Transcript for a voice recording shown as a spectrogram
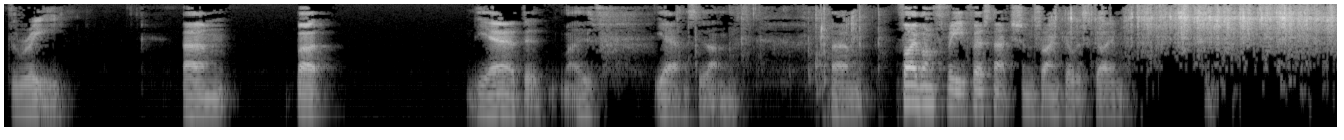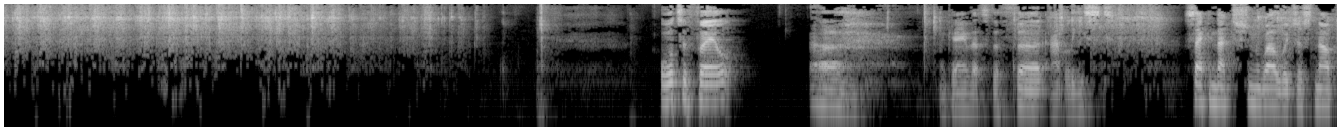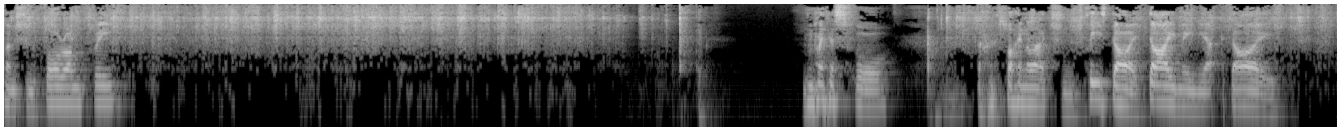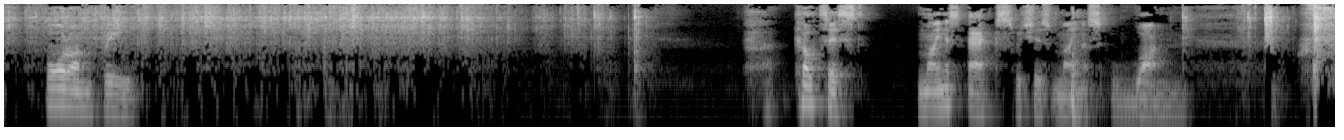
three. Um, but yeah, the, yeah, let's do that. Um, five on three, first action, try and kill this guy. Auto fail. Uh, okay, that's the third at least. Second action, well, we're just now punching four on three. minus four. Final action. Please die. Die, maniac. Die. Four on three. Cultist minus X, which is minus one.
